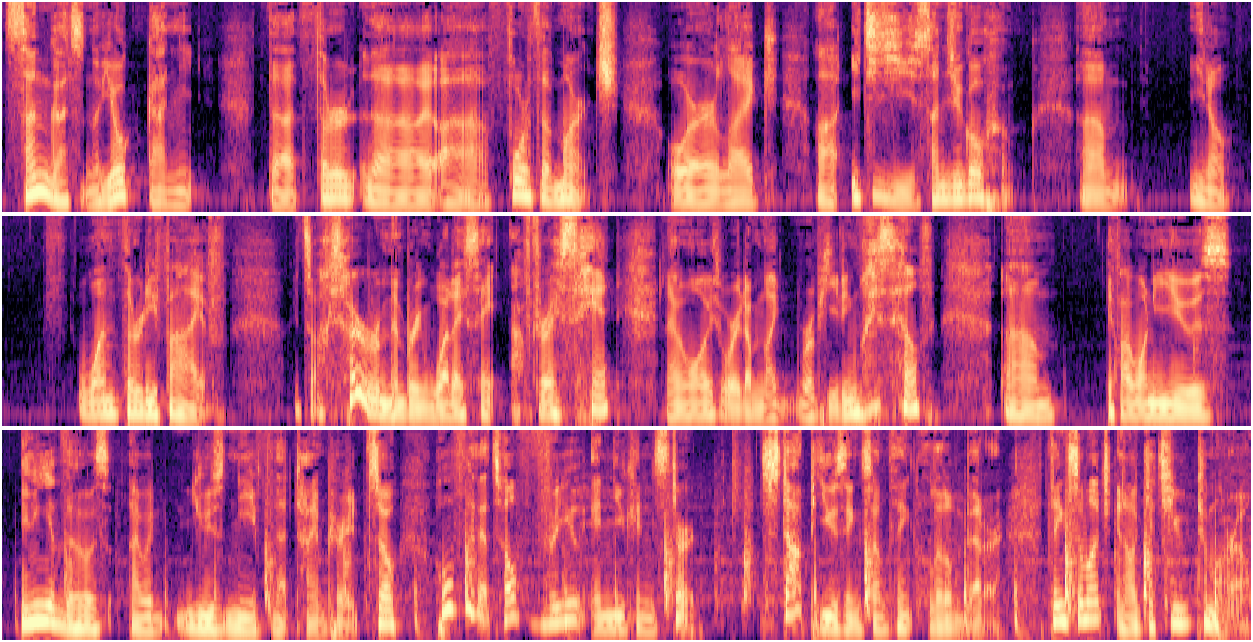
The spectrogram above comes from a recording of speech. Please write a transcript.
3月の4日に, the third, the uh, 4th of March, or like uh, 1時35分, um, you know, 135. It's I started remembering what I say after I say it, and I'm always worried I'm like repeating myself. Um, if I want to use any of those, I would use ni for that time period. So hopefully that's helpful for you, and you can start stop using something a little bit better. Thanks so much, and I'll get you tomorrow.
